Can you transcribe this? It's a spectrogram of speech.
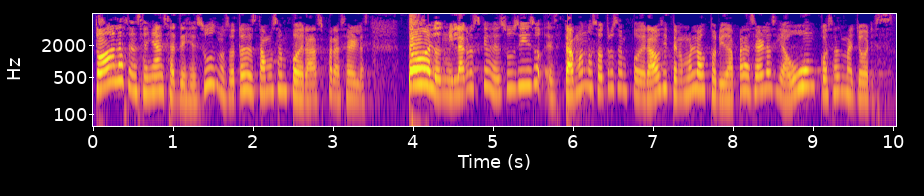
Todas las enseñanzas de Jesús, nosotros estamos empoderados para hacerlas. Todos los milagros que Jesús hizo, estamos nosotros empoderados y tenemos la autoridad para hacerlas y aún cosas mayores.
